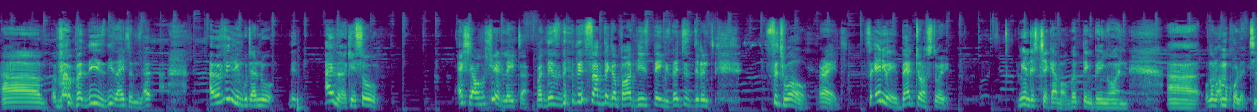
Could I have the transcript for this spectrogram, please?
Um, but, but these these items, I, I have a feeling good. I know either. Okay, so actually I'll share it later. But there's there's something about these things that just didn't sit well, right? So anyway, back to our story. Me and this chick have a good thing going on. Uh, I'm gonna, I'm gonna call it T.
